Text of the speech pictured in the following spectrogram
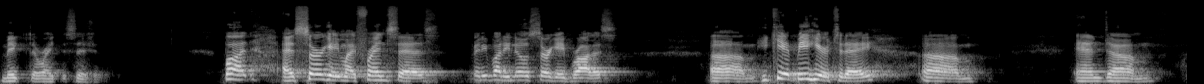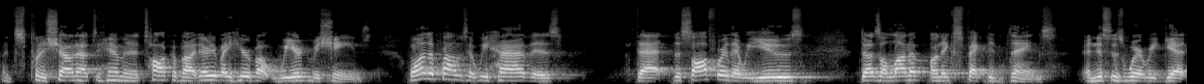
make the right decision. But as Sergey, my friend, says, if anybody knows Sergey Bratus, um, he can't be here today. Um, and um, let's put a shout out to him and a talk about everybody hear about weird machines. One of the problems that we have is that the software that we use does a lot of unexpected things. And this is where we get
